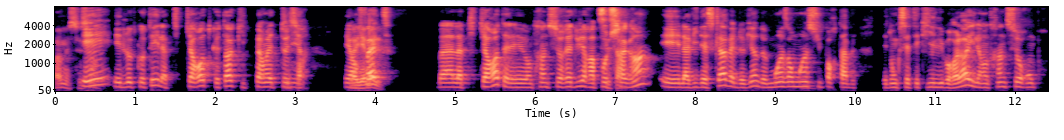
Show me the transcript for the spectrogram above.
Ouais, mais et, et de l'autre côté, la petite carotte que tu as qui te permet de tenir. Et bah, en fait, ben, la petite carotte, elle est en train de se réduire à peau de ça. chagrin et la vie d'esclave, elle devient de moins en moins supportable. Et donc cet équilibre-là, il est en train de se rompre.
